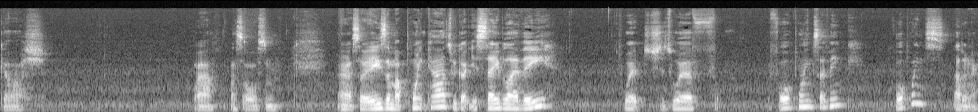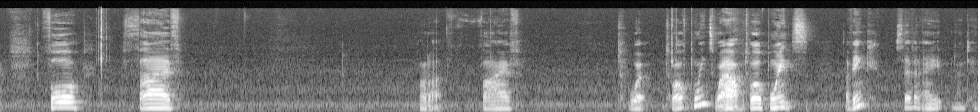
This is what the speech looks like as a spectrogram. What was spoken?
Gosh. Wow, that's awesome. Alright, so these are my point cards. We've got your Sableye V, which is worth four points, I think. Four points? I don't know. Four, five. Hold up. Five. Tw- 12 points? Wow, 12 points. I think. 7, 8, 9, 10.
